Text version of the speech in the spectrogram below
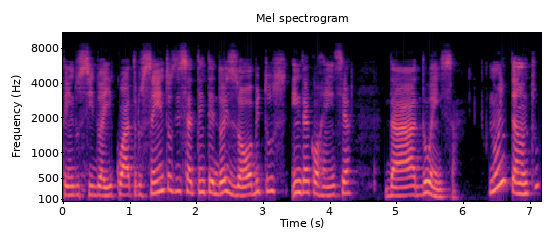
tendo sido aí 472 óbitos em decorrência da doença. No entanto,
